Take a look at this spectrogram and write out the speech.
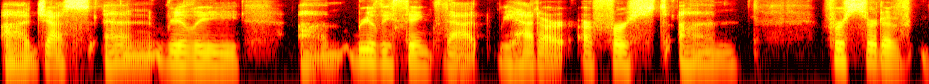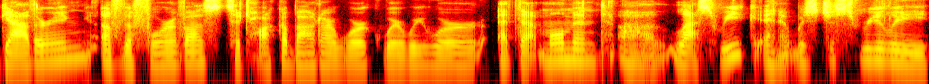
uh, Jes, and really, um, really think that we had our our first um, first sort of gathering of the four of us to talk about our work where we were at that moment uh, last week, and it was just really,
